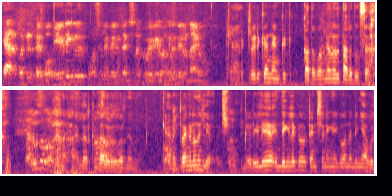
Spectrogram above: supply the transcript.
ക്യാരക്ടറൊക്കെ എടുത്തപ്പോ ഏതെങ്കിലും ഒരു പോർഷനിൽ എന്തെങ്കിലും ടെൻഷനൊക്കെ വരികയോ അങ്ങനെ എന്തെങ്കിലും ഉണ്ടായിരുന്നോ? ക്യാരക്ടർ എടുക്കാൻ ഞങ്ങൾക്ക് കഥ പറഞ്ഞു തന്നത് തലേദിവസമാണ് തലേദിവസം എല്ലാവർക്കും കഥകൾ പറഞ്ഞു തന്നത്. ക്യാരക്ടർ അങ്ങനെയൊന്നുമില്ല ഷൂട്ടിന്റെ ഇടയിൽ എന്തെങ്കിലുമൊക്കെ ടെൻഷൻ എങ്ങനെയൊക്കെ വന്നിട്ടുണ്ടെങ്കിൽ അവർ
